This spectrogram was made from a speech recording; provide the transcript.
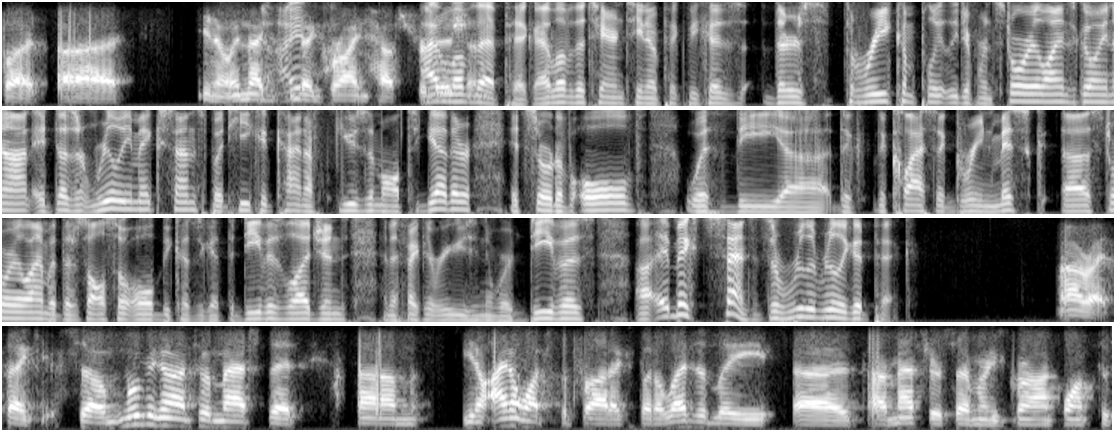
but uh, you know, in that, I- in that grindhouse I love that pick. I love the Tarantino pick because there's three completely different storylines going on. It doesn't really make sense, but he could kind of fuse them all together. It's sort of old with the uh, the, the classic Green Mist uh, storyline, but there's also old because you get the Divas legend and the fact that we're using the word Divas. Uh, it makes sense. It's a really really good pick. All right, thank you. So moving on to a match that, um, you know, I don't watch the product, but allegedly uh, our master of ceremonies Gronk wants to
